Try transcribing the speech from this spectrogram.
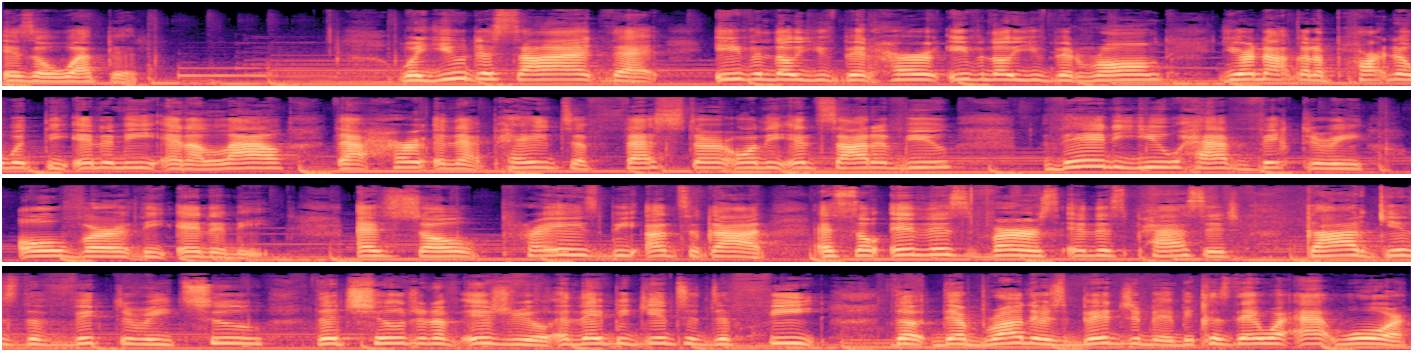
is a weapon. When you decide that even though you've been hurt, even though you've been wronged, you're not going to partner with the enemy and allow that hurt and that pain to fester on the inside of you, then you have victory over the enemy. And so, praise be unto God. And so, in this verse, in this passage, God gives the victory to the children of Israel, and they begin to defeat the, their brothers, Benjamin, because they were at war.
